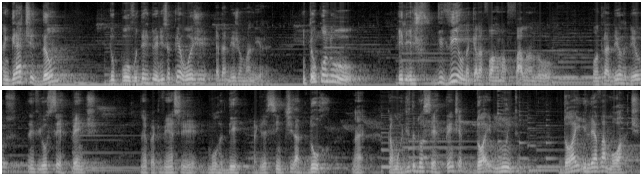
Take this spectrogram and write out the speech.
a ingratidão do povo desde o início até hoje é da mesma maneira. Então, quando eles viviam daquela forma, falando contra Deus, Deus enviou serpente né, para que viesse morder, para que ele sentisse a dor. Né? Porque a mordida de uma serpente é, dói muito, dói e leva à morte.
